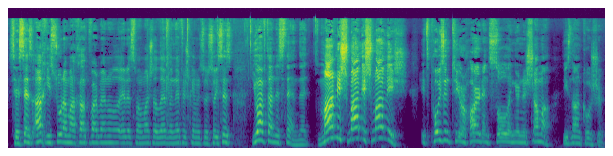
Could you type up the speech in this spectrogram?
So it says, So he says, you have to understand that mamish, mamish, mamish, it's poison to your heart and soul and your neshama, these non-kosher.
